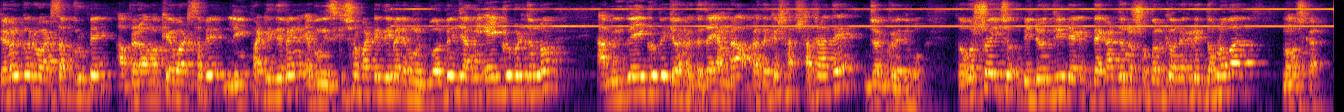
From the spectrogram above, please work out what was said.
পেমেন্ট করে হোয়াটসঅ্যাপ গ্রুপে আপনারা আমাকে হোয়াটসঅ্যাপে লিঙ্ক পাঠিয়ে দেবেন এবং স্ক্রিনশট পাঠিয়ে দেবেন এবং বলবেন যে আমি এই গ্রুপের জন্য, আমি কিন্তু এই গ্রুপে জয়েন হতে চাই, আমরা আপনাদেরকে সাথে সাথে জয়েন করে দেবো। তো অবশ্যই ভিডিওটি দেখার জন্য সকলকে অনেক অনেক ধন্যবাদ। নমস্কার।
